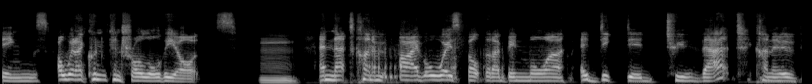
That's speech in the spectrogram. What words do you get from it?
things or when I couldn't control all the odds. Mm. And that's kind of, I've always felt that I've been more addicted to that kind of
